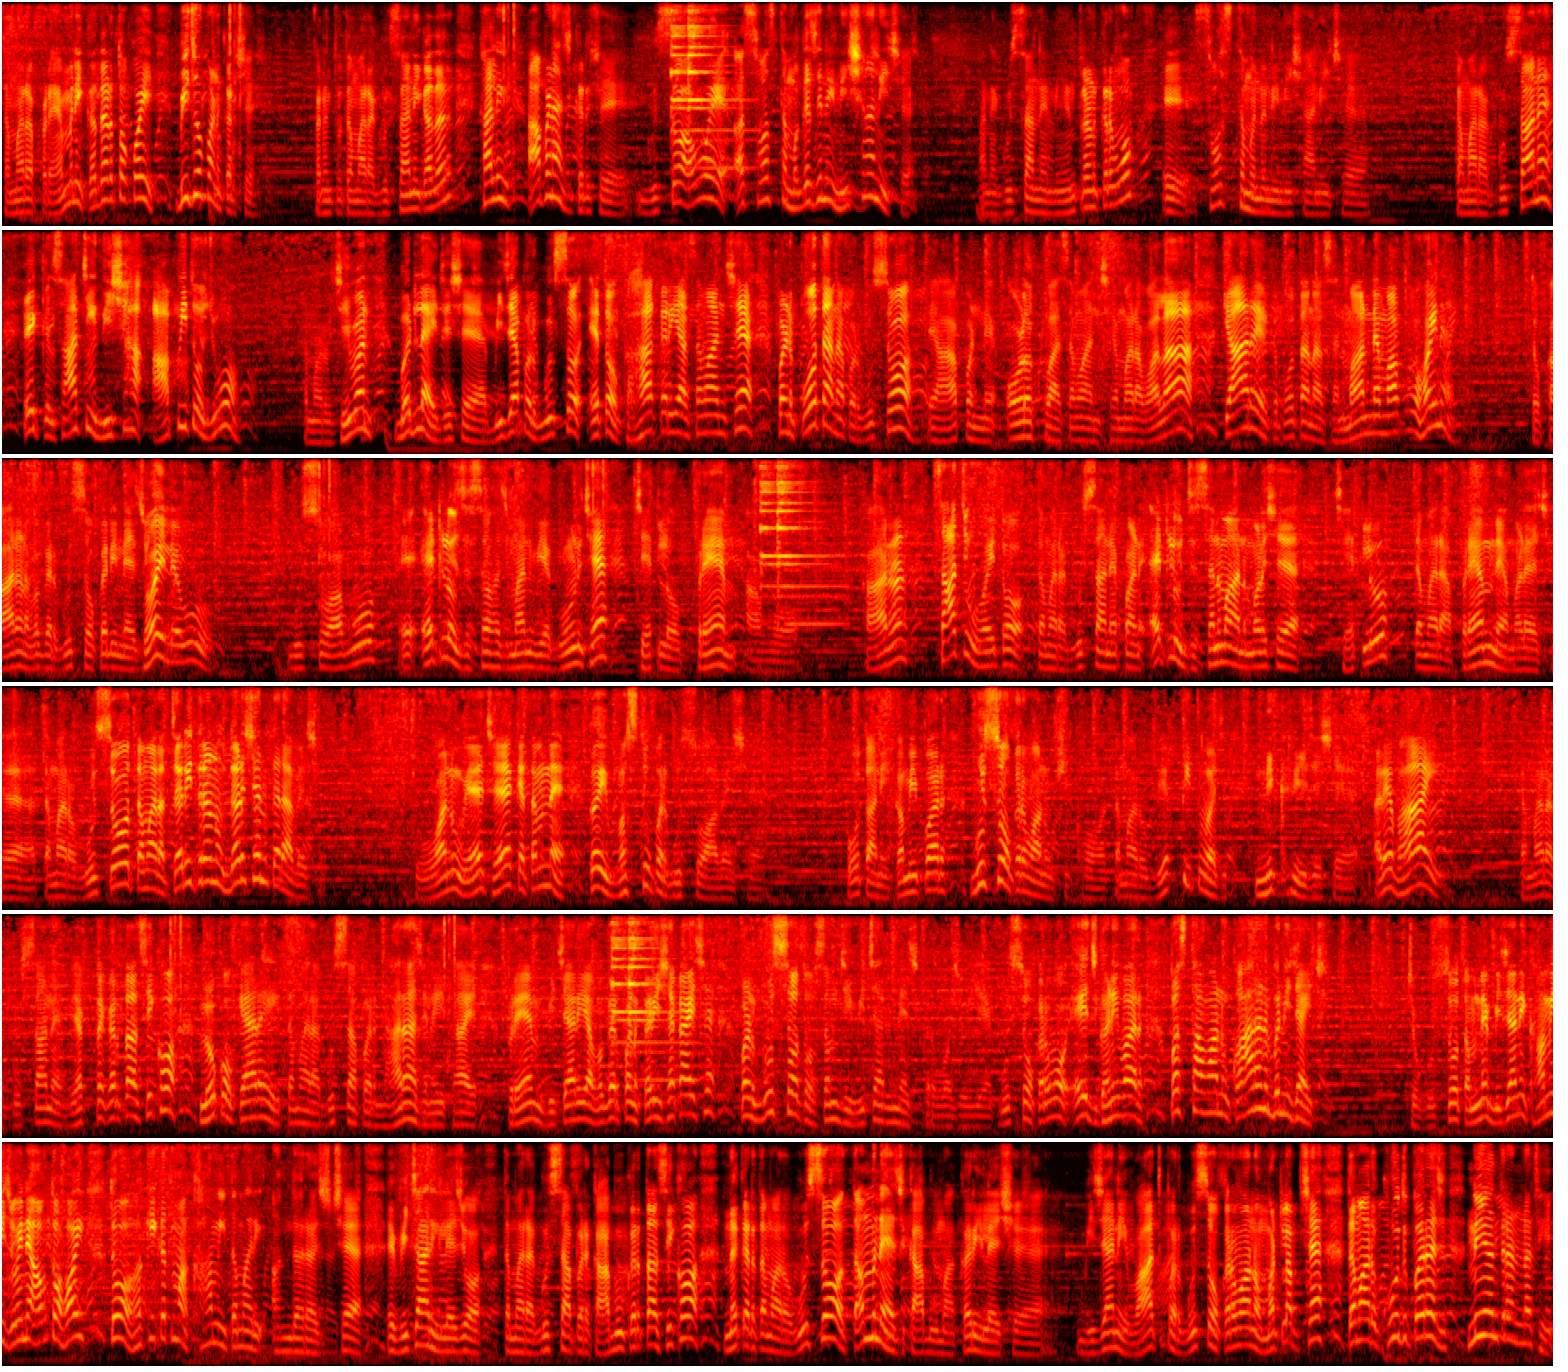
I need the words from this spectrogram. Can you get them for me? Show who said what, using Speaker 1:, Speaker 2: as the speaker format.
Speaker 1: તમારા પ્રેમની કદર તો કોઈ બીજો પણ કરશે. પરંતુ તમારા ગુસ્સાની કદર ખાલી આપણા જ કરશે. ગુસ્સો આવવો એ અસ્વસ્થ મગજની નિશાની છે. અને ગુસ્સાને નિયંત્રણ કરવો એ સ્વસ્થ મનની નિશાની છે. તમારા ગુસ્સાને એક સાચી દિશા આપી તો જુઓ. તમારું જીવન બદલાઈ જશે. બીજા પર ગુસ્સો એ તો ઘા કર્યા સમાન છે, પણ પોતાના પર ગુસ્સો એ આપણને ઓળખવા સમાન છે, મારા વાલા. ક્યારેક પોતાના સન્માનને માપવું હોય ને, તો કારણ વગર ગુસ્સો કરીને જોઈ લેવું. ગુસ્સો આવવું એ એટલો જ સહજ માનવીય ગુણ છે, જેટલો પ્રેમ આવવો. કારણ સાચું હોય તો તમારા ગુસ્સાને પણ એટલું જ સન્માન મળશે. જેટલું તમારા પ્રેમને મળે છે, તમારો ગુસ્સો તમારા ચરિત્રનું દર્શન કરાવે છે. જોવાનું એ છે કે તમને કઈ વસ્તુ પર ગુસ્સો આવે છે. પોતાની કમી પર ગુસ્સો કરવાનું શીખો, તમારું વ્યક્તિત્વ જ નિખરી જશે. અરે ભાઈ! તમારા ગુસ્સાને વ્યક્ત કરતા શીખો. લોકો ક્યારેય તમારા ગુસ્સા પર નારાજ નહીં થાય. પ્રેમ વિચાર્યા વગર પણ કરી શકાય છે, પણ ગુસ્સો તો સમજી વિચારીને જ કરવો જોઈએ. ગુસ્સો કરવો એ જ ઘણીવાર પસ્તાવાનું કારણ બની જાય છે. જો ગુસ્સો તમને બીજાની ખામી જોઈને આવતો હોય, તો હકીકતમાં ખામી તમારી અંદર જ છે. એ વિચારી લેજો. તમારા ગુસ્સા પર કાબૂ કરતા શીખો, નકર તમારો ગુસ્સો તમને જ કાબૂમાં કરી લેશે. બીજાની વાત પર ગુસ્સો કરવાનો મતલબ છે, તમારું ખુદ પર જ નિયંત્રણ નથી.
